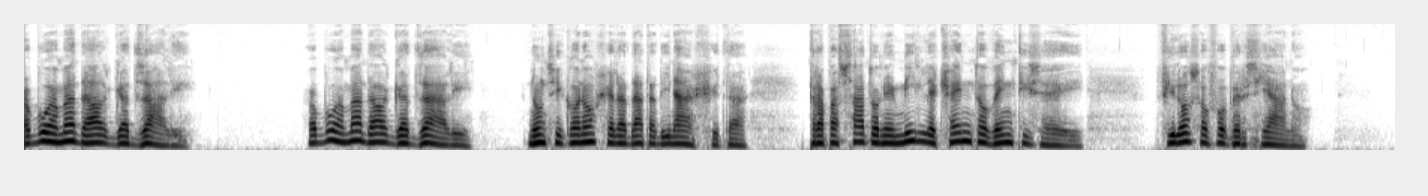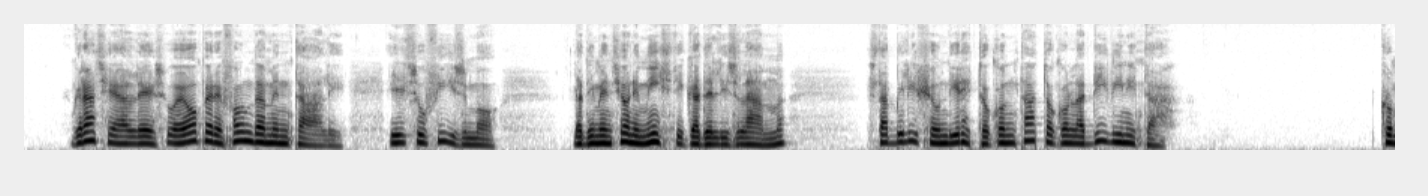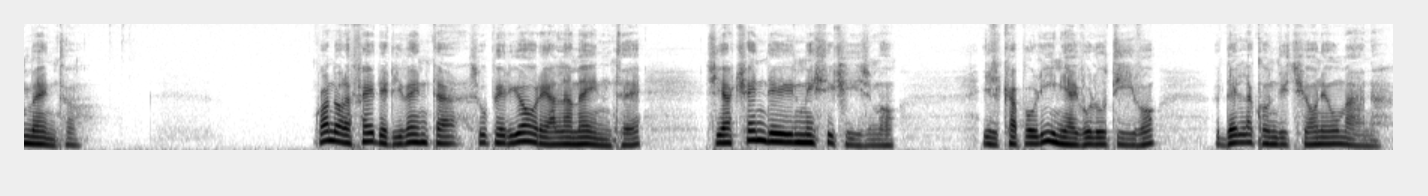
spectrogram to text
Abu Ahmad al-Ghazali. Abu Ahmad al-Ghazali non si conosce la data di nascita, trapassato nel 1126, filosofo persiano. Grazie alle sue opere fondamentali, il sufismo, la dimensione mistica dell'Islam, stabilisce un diretto contatto con la divinità. Commento. Quando la fede diventa superiore alla mente, si accende il misticismo, il capolinea evolutivo della condizione umana.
